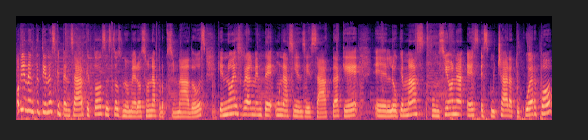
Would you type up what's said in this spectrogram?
Obviamente tienes que pensar que todos estos números son aproximados, que no es realmente una ciencia exacta, que eh, lo que más funciona es escuchar a tu cuerpo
